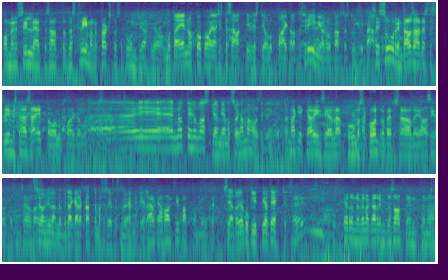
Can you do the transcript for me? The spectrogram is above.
on mennyt silleen, että sä oot tuota striimannut 12 tuntia. Joo, mutta en ole koko ajan siis tässä aktiivisesti ollut paikalla, mutta striimi on ollut 12 tuntia päällä. Siis suurinta osaa tästä striimistähän sä et oo ollut paikalla. Ää, En ole tehnyt laskelmia, mutta se on ihan mahdollista tietenkin. Että on, Mäkin kävin siellä puhumassa kontroversiaaleja asioita sun seuraajille. se on hyvä, minun pitää käydä katsomassa se joskus myöhemmin vielä. Älkää vaan klipatko niitä. Sieltä on joku klippi jo tehty. Ei. Kerro nyt vielä Kari, mitä sä oot tehnyt tänään.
